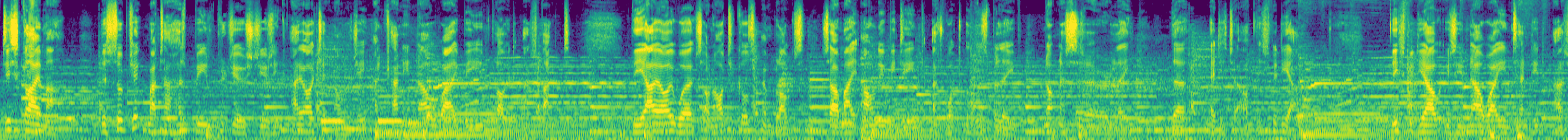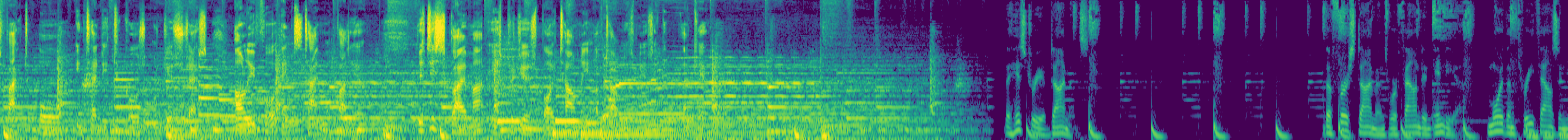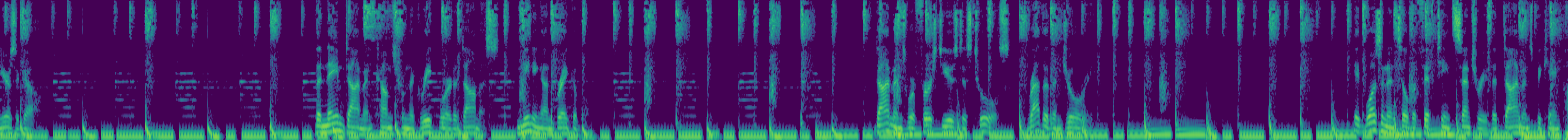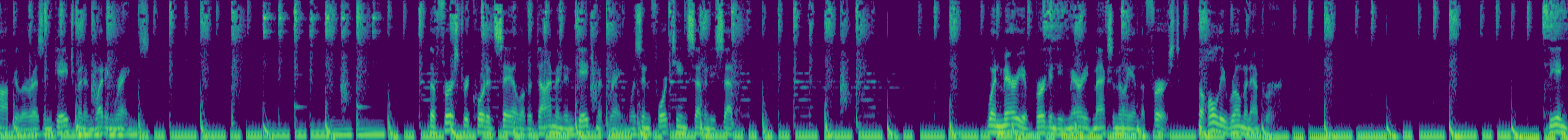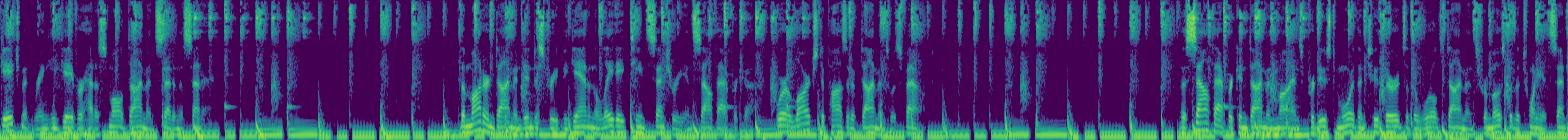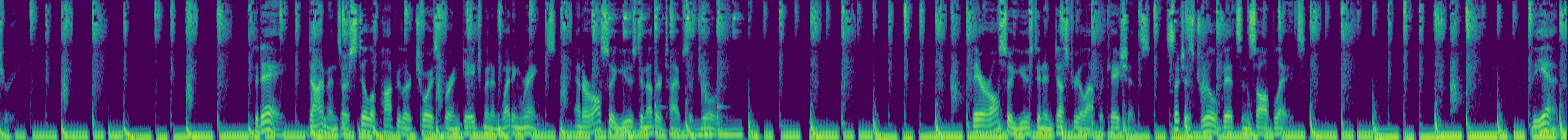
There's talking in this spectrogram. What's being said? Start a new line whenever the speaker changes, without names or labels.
Disclaimer The subject matter has been produced using AI technology and can in no way be employed as fact. The AI works on articles and blogs, so may only be deemed as what others believe, not necessarily the editor of this video. This video is in no way intended as fact or intended to cause undue stress, only for entertainment value. This disclaimer is produced by Tony of Tony's Music. Thank you.
The history of diamonds. The first diamonds were found in India, more than 3,000 years ago. The name diamond comes from the Greek word adamas, meaning unbreakable. Diamonds were first used as tools, rather than jewelry. It wasn't until the 15th century that diamonds became popular as engagement and wedding rings. The first recorded sale of a diamond engagement ring was in 1477. When Mary of Burgundy married Maximilian I, the Holy Roman Emperor. The engagement ring he gave her had a small diamond set in the center. The modern diamond industry began in the late 18th century in South Africa, where a large deposit of diamonds was found. The South African diamond mines produced more than two thirds of the world's diamonds for most of the 20th century. Today, diamonds are still a popular choice for engagement and wedding rings, and are also used in other types of jewelry. They are also used in industrial applications, such as drill bits and saw blades. The end.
